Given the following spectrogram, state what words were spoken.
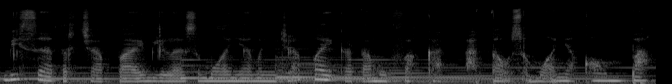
bisa tercapai bila semuanya mencapai kata mufakat atau semuanya kompak.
